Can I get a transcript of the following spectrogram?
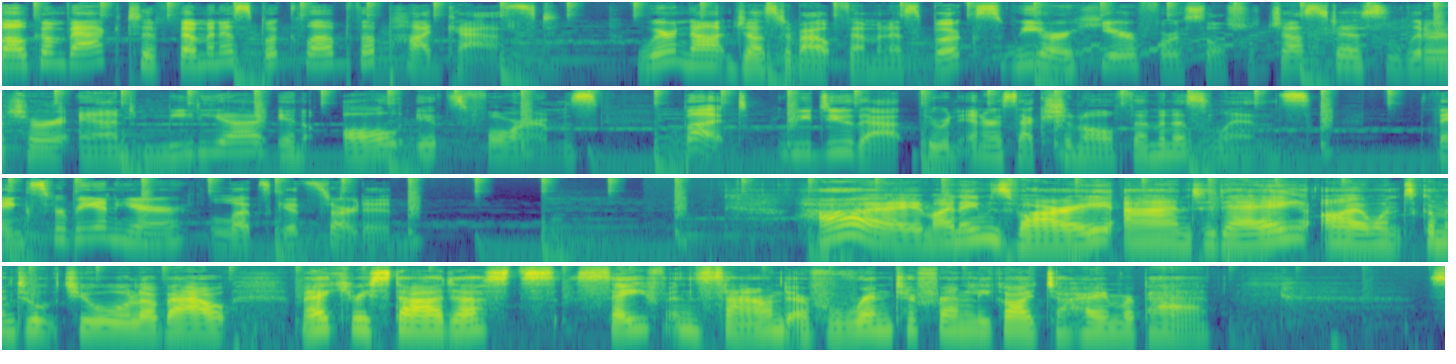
Welcome back to Feminist Book Club, the podcast. We're not just about feminist books, we are here for social justice, literature, and media in all its forms. But we do that through an intersectional feminist lens. Thanks for being here. Let's get started. Hi, my name is Mhairie, and today I want to come and talk to you all about Mercury Stardust's Safe and Sound of Renter Friendly Guide to Home Repair.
